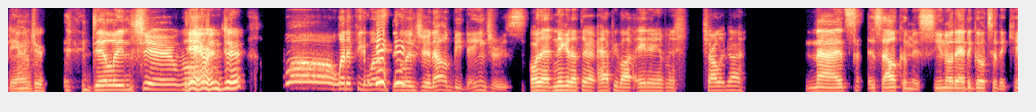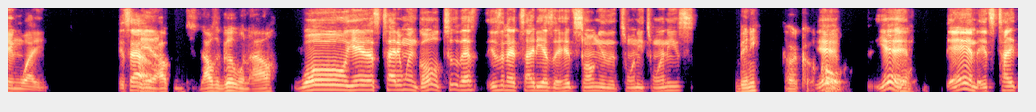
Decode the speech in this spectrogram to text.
Derringer, Dillinger. Whoa. Derringer, Whoa, what if he was Dillinger? That would be dangerous. or that nigga that they're happy about 8 a.m. in Charlotte guy. Nah, it's it's Alchemist. You know they had to go to the King White. It's out. Yeah, that was a good one, Al. Whoa, yeah, that's tight. It went gold too. That's isn't that tight? as a hit song in the 2020s. Benny or Yeah. Cole. Yeah. And it's tight.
